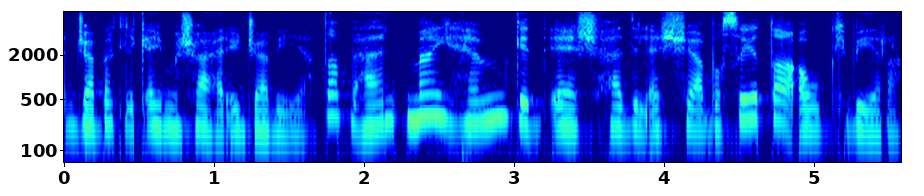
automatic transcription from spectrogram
جابت لك أي مشاعر إيجابية. طبعا ما يهم قد إيش هذه الأشياء بسيطة أو كبيرة.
